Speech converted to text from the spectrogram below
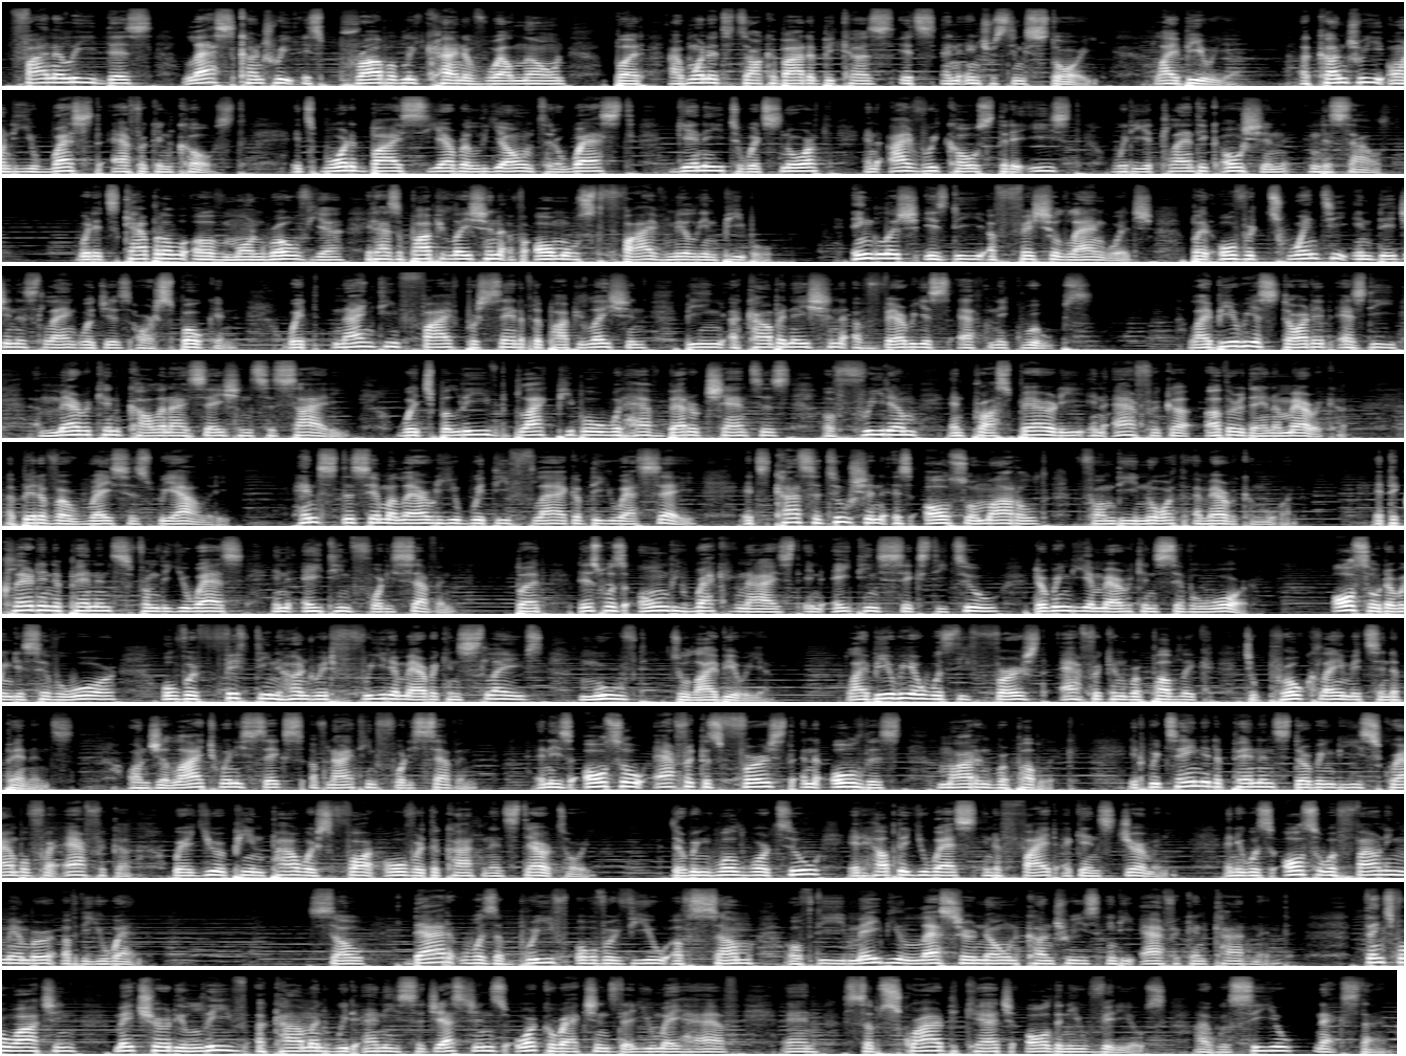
Finally, this last country is probably kind of well known, but I wanted to talk about it because it's an interesting story. Liberia a country on the West African coast. It's bordered by Sierra Leone to the west, Guinea to its north, and Ivory Coast to the east, with the Atlantic Ocean in the south. With its capital of Monrovia, it has a population of almost 5 million people. English is the official language, but over 20 indigenous languages are spoken, with 95% of the population being a combination of various ethnic groups. Liberia started as the American Colonization Society, which believed black people would have better chances of freedom and prosperity in Africa other than America, a bit of a racist reality. Hence the similarity with the flag of the USA. Its constitution is also modeled from the North American one. It declared independence from the US in 1847, but this was only recognized in 1862 during the American Civil War. Also during the Civil War, over 1,500 freed American slaves moved to Liberia. Liberia was the first African republic to proclaim its independence on July 26 of 1947 and is also Africa's first and oldest modern republic. It retained independence during the scramble for Africa where European powers fought over the continent's territory. During World War II, it helped the US in the fight against Germany, and it was also a founding member of the UN. So that was a brief overview of some of the maybe lesser known countries in the African continent. Thanks for watching, make sure to leave a comment with any suggestions or corrections that you may have and subscribe to catch all the new videos. I will see you next time.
